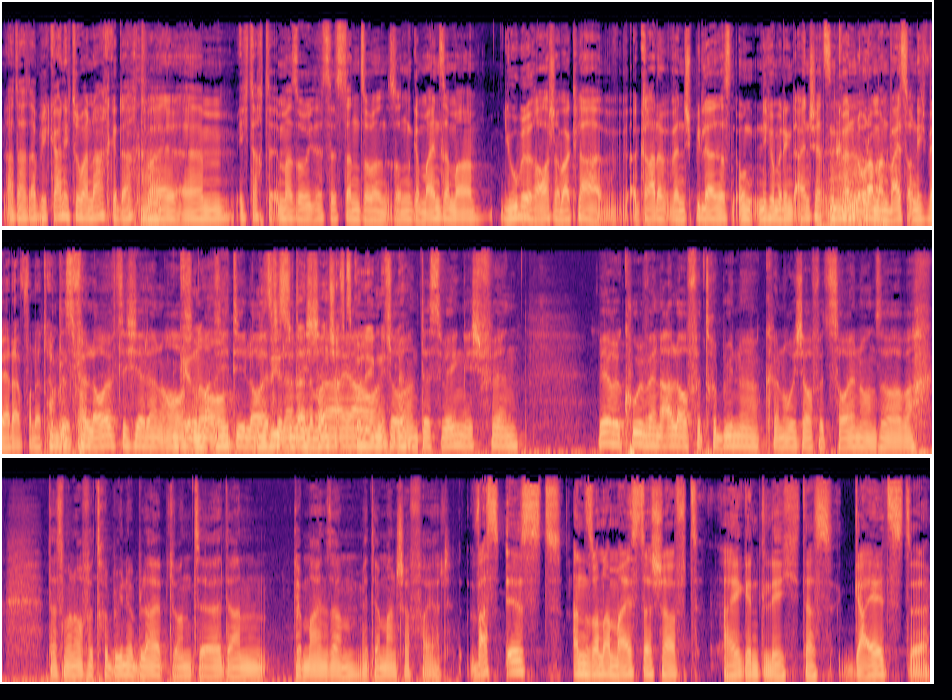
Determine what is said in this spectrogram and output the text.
Da, da habe ich gar nicht drüber nachgedacht, weil ähm, ich dachte immer so, das ist dann so, so ein gemeinsamer Jubelrausch, aber klar, gerade wenn Spieler das nicht unbedingt einschätzen können oder man weiß auch nicht, wer da von der Und Tribüne es kommt. verläuft sich ja dann auch. Genau. So, man sieht die Dann Leute siehst du dann deine nicht, ja, Mannschaftskollegen ja, und nicht so. mehr. Und deswegen, ich finde, wäre cool, wenn alle auf der Tribüne, können ruhig auf der Zäune und so, aber dass man auf der Tribüne bleibt und äh, dann gemeinsam mit der Mannschaft feiert. Was ist an so einer Meisterschaft eigentlich das Geilste?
